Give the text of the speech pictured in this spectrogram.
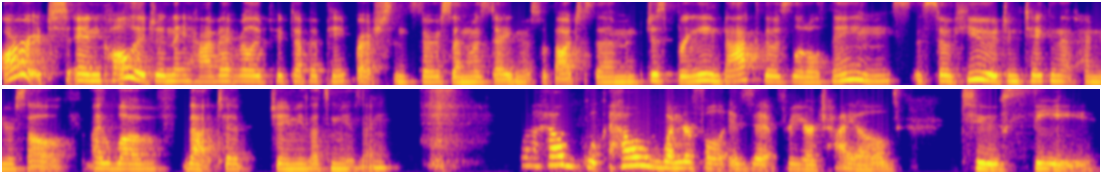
art in college and they haven't really picked up a paintbrush since their son was diagnosed with autism. And just bringing back those little things is so huge and taking that time to yourself. I love that tip, Jamie. That's amazing. Well, how how wonderful is it for your child to see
